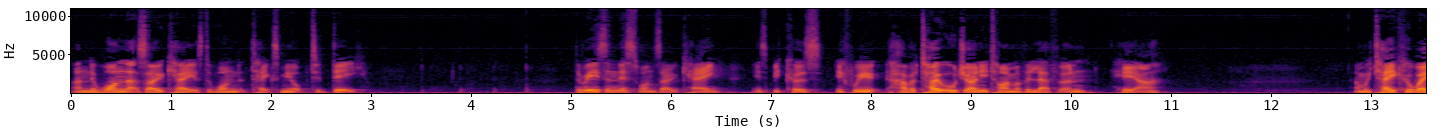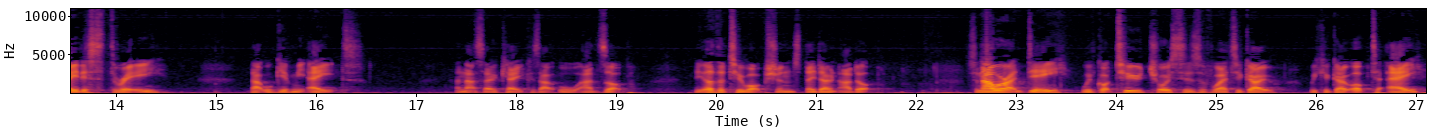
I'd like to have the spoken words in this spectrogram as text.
And the one that's okay is the one that takes me up to D. The reason this one's okay is because if we have a total journey time of 11 here, and we take away this 3, that will give me 8. And that's okay because that all adds up. The other two options, they don't add up. So now we're at D, we've got two choices of where to go. We could go up to A,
